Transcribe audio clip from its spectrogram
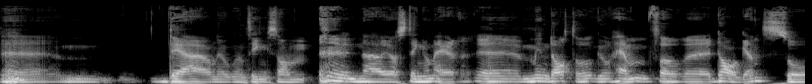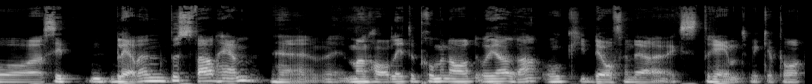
Eh, det är någonting som när jag stänger ner eh, min dator och går hem för eh, dagen så sit, blir det en bussfärd hem. Eh, man har lite promenad att göra och då funderar jag extremt mycket på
